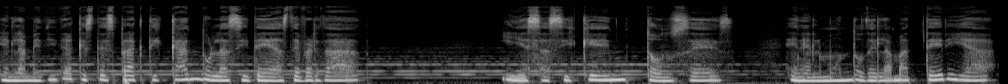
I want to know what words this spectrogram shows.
en la medida que estés practicando las ideas de verdad. Y es así que entonces en el mundo de la materia.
